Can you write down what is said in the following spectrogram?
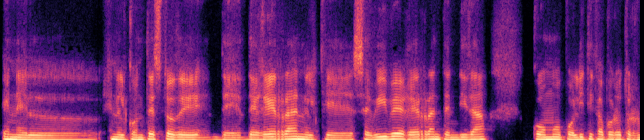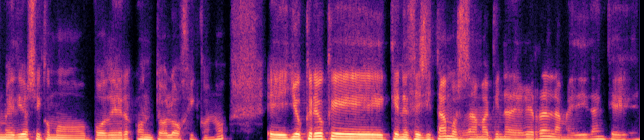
en el, contexto de, guerra en el que se vive, guerra entendida como política por otros medios y como poder ontológico. yo creo que, necesitamos esa máquina de guerra en la medida en que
